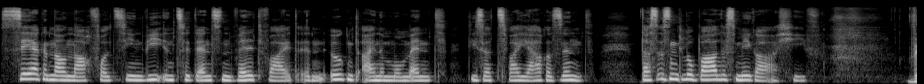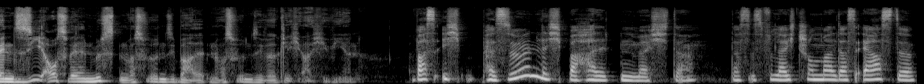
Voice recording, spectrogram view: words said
sehr genau nachvollziehen, wie Inzidenzen weltweit in irgendeinem Moment dieser zwei Jahre sind. Das ist ein globales Mega-Archiv. Wenn Sie auswählen müssten, was würden Sie behalten? Was würden Sie wirklich archivieren? Was ich persönlich behalten möchte, das ist vielleicht schon mal das Erste,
